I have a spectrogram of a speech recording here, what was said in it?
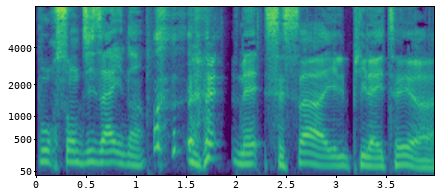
pour son design. Mais c'est ça, il, il a été, euh,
